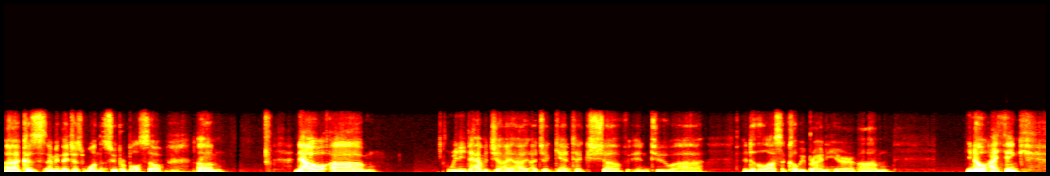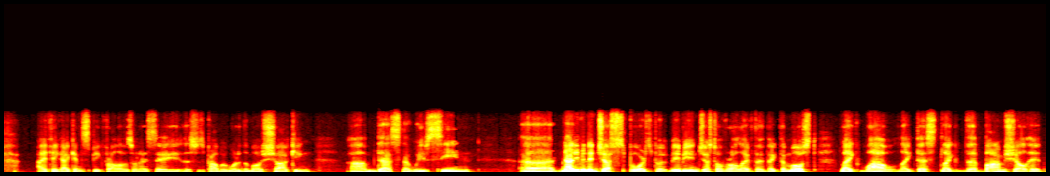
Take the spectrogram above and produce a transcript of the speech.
because uh, I mean, they just won the Super Bowl. So, um, now um, we need to have a, a, a gigantic shove into uh, into the loss of Kobe Bryant here. Um, you know, I think I think I can speak for all of us when I say this is probably one of the most shocking um, deaths that we've seen. Uh, not even in just sports, but maybe in just overall life. The, like the most, like wow, like that's like the bombshell hit,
